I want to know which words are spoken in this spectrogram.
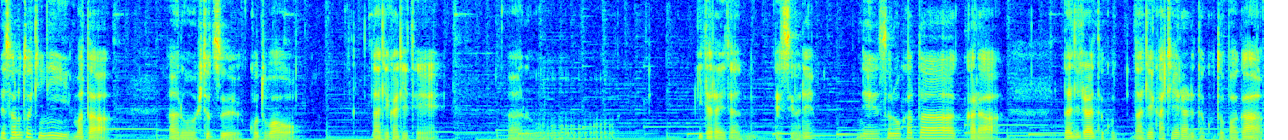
でその時にまたあの一つ言葉を投げかけてあのいただいたんですよね。でその方から投げられた投げかけられた言葉が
